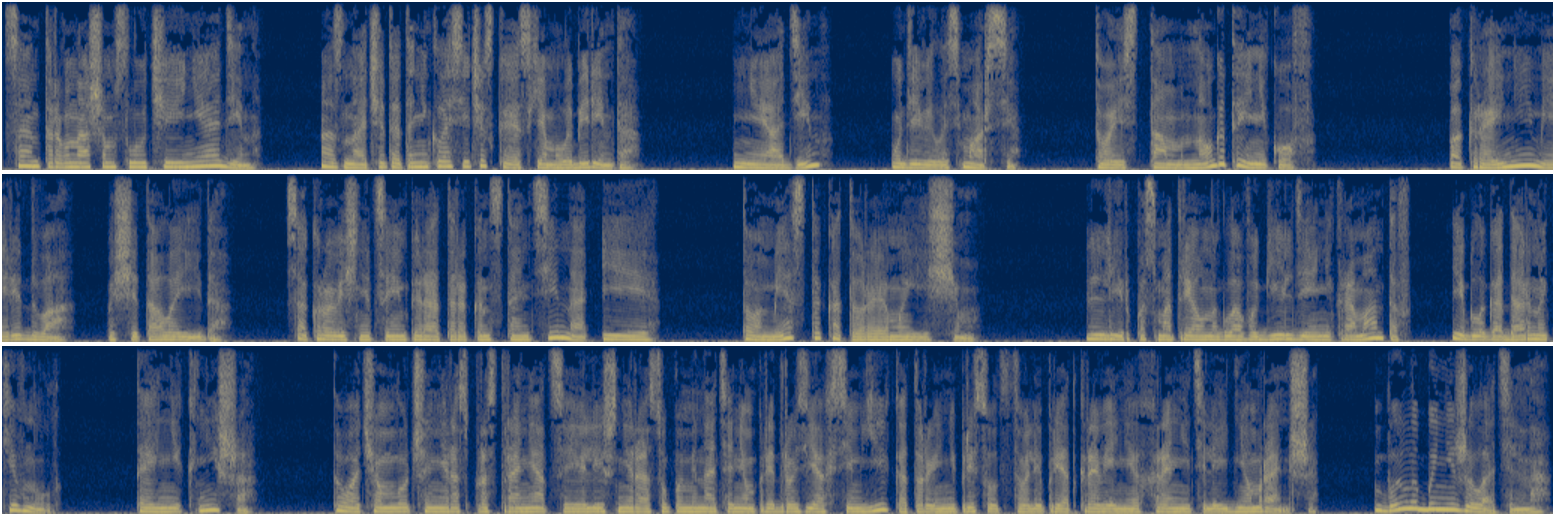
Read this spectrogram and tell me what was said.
«Центр в нашем случае не один, а значит, это не классическая схема лабиринта». «Не один?» — удивилась Марси. «То есть там много тайников?» «По крайней мере, два», — посчитала Ида. «Сокровищница императора Константина и... то место, которое мы ищем». Лир посмотрел на главу гильдии некромантов и благодарно кивнул. Тайник Ниша то, о чем лучше не распространяться и лишний раз упоминать о нем при друзьях семьи, которые не присутствовали при откровениях хранителей днем раньше, было бы нежелательно.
